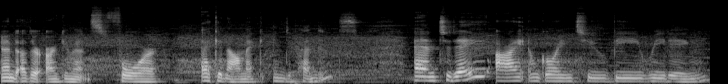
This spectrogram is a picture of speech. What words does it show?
and Other Arguments for Economic Independence. And today I am going to be reading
